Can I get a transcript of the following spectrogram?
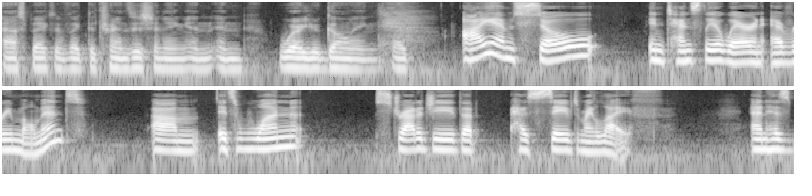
aspect of like the transitioning and, and where you're going? Like, I am so intensely aware in every moment. Um, it's one strategy that has saved my life and has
